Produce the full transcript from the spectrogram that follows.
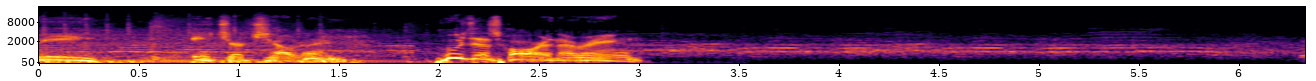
me eat your children. Who's this whore in the ring? The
